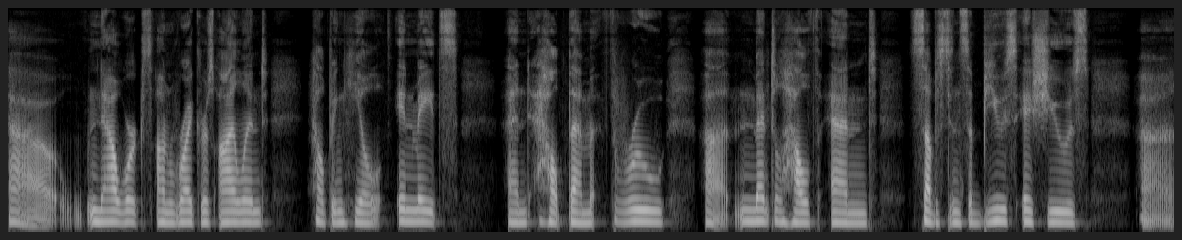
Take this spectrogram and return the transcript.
Uh, now works on Rikers Island, helping heal inmates and help them through uh, mental health and substance abuse issues, uh,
